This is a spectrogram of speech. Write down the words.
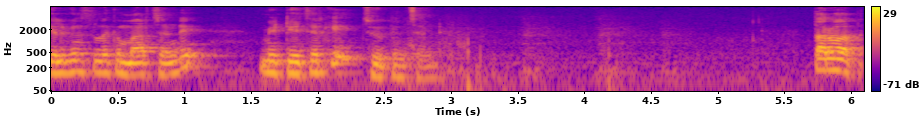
కెల్విన్స్లోకి మార్చండి మీ టీచర్కి చూపించండి. తర్వాత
